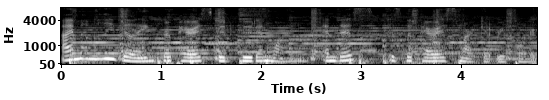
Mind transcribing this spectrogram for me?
I'm Emily Dilling for Paris Good Food and Wine, and this is the Paris Market Report.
